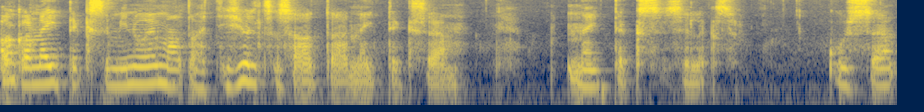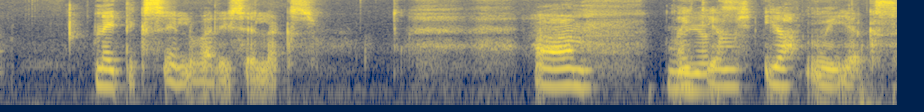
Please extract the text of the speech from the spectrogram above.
aga näiteks minu ema tahtis üldse saada näiteks, näiteks selleks, kus äh, näiteks Selveri selleks ähm,. Müüjaks. jah, müüjaks,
